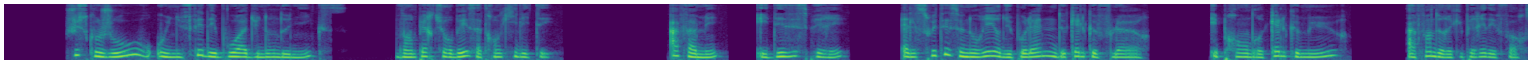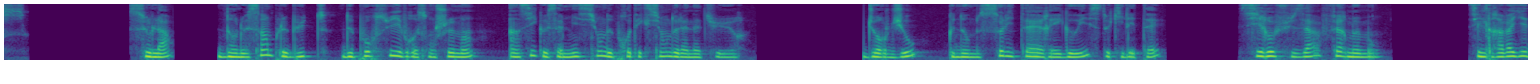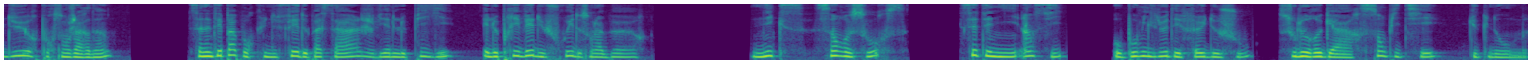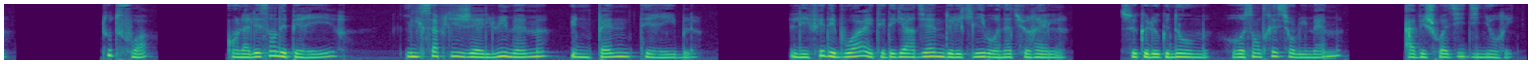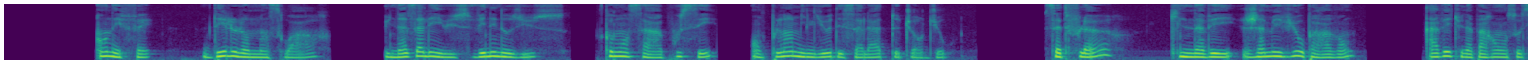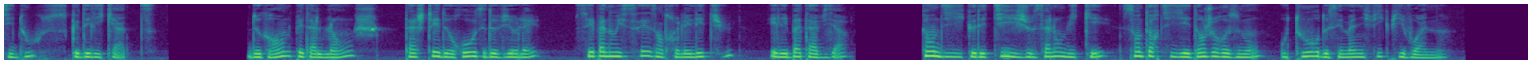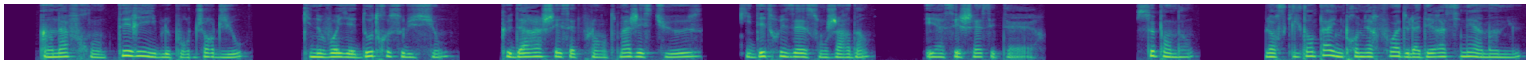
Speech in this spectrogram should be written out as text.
jusqu'au jour où une fée des bois du nom de Nyx vint perturber sa tranquillité. Affamée et désespérée, elle souhaitait se nourrir du pollen de quelques fleurs et prendre quelques mûres afin de récupérer des forces. Cela dans le simple but de poursuivre son chemin ainsi que sa mission de protection de la nature. Giorgio, gnome solitaire et égoïste qu'il était, s'y refusa fermement. S'il travaillait dur pour son jardin, ça n'était pas pour qu'une fée de passage vienne le piller et le priver du fruit de son labeur. Nyx, sans ressources, s'éteignit ainsi au beau milieu des feuilles de chou, sous le regard sans pitié du gnome. Toutefois, en la laissant dépérir, il s'affligeait lui-même une peine terrible. Les fées des bois étaient des gardiennes de l'équilibre naturel, ce que le gnome, recentré sur lui-même, avait choisi d'ignorer. En effet, dès le lendemain soir, une Azaleus venenosus commença à pousser en plein milieu des salades de Giorgio. Cette fleur, qu'il n'avait jamais vue auparavant, avait une apparence aussi douce que délicate. De grandes pétales blanches, tachetées de rose et de violet, s'épanouissaient entre les laitues et les batavias, tandis que des tiges alambiquées s'entortillaient dangereusement autour de ces magnifiques pivoines. Un affront terrible pour Giorgio, qui ne voyait d'autre solution que d'arracher cette plante majestueuse qui détruisait son jardin et asséchait ses terres. Cependant, lorsqu'il tenta une première fois de la déraciner à main nue,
